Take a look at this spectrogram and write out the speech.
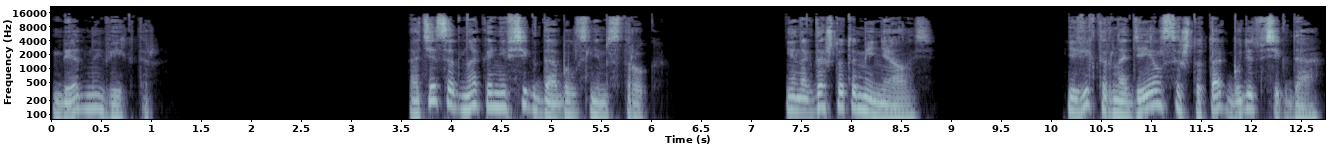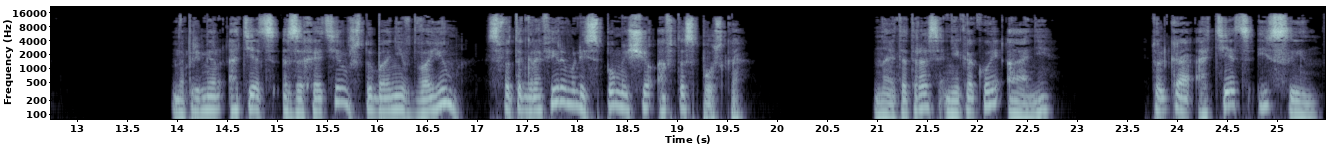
«Бедный Виктор». Отец, однако, не всегда был с ним строг. Иногда что-то менялось. И Виктор надеялся, что так будет всегда. Например, отец захотел, чтобы они вдвоем сфотографировались с помощью автоспуска. На этот раз никакой Ани, только отец и сын.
